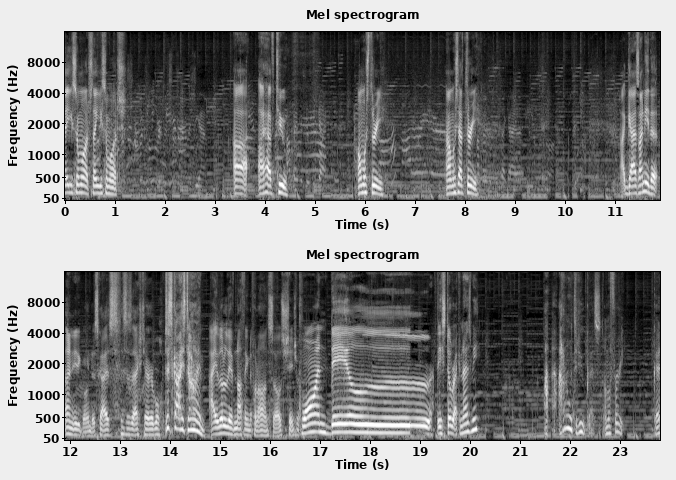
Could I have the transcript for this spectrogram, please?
Thank you so much. Thank you so much. Uh, I have two. Almost three. I almost have three. Uh, guys, I need to I need to go in disguise. This is actually terrible. Disguise time! I literally have nothing to put on, so I'll just change my Quandale. They still recognize me? I, I don't know what to do, guys. I'm a furry. Okay?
